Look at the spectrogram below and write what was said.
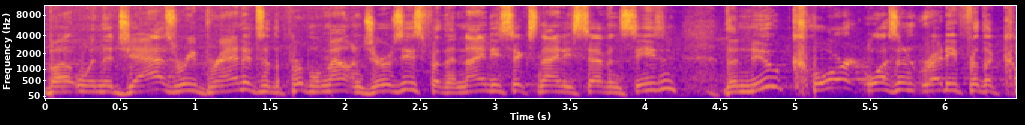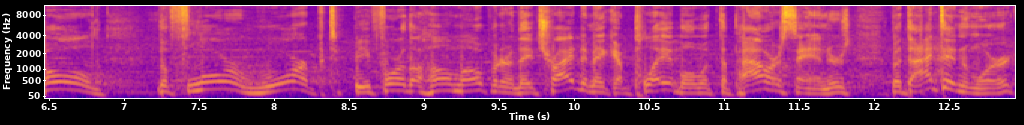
But when the Jazz rebranded to the Purple Mountain jerseys for the 96 97 season, the new court wasn't ready for the cold. The floor warped before the home opener. They tried to make it playable with the power sanders, but that didn't work.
